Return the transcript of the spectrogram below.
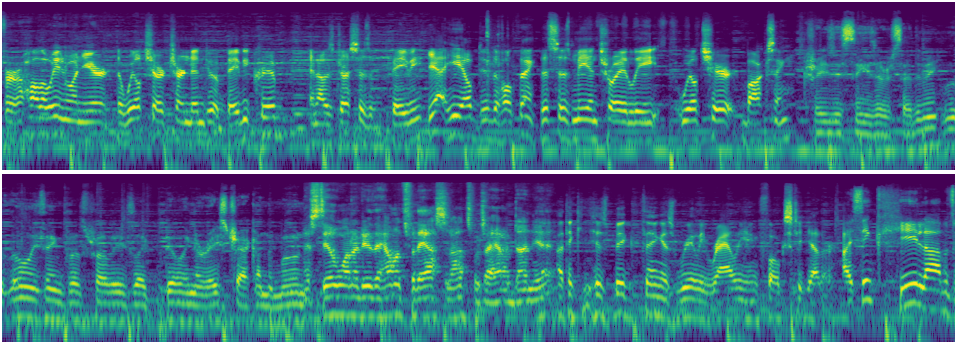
For Halloween one year, the wheelchair turned into a baby crib, and I was dressed as a baby. Yeah, he helped do the whole thing. This is me and Troy Lee wheelchair boxing. Craziest thing he's ever said to me. The only thing was probably is like building a racetrack on the moon. I still want to do the helmets for the astronauts, which I haven't done yet. I think his big thing is really rallying folks together. I think he loves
